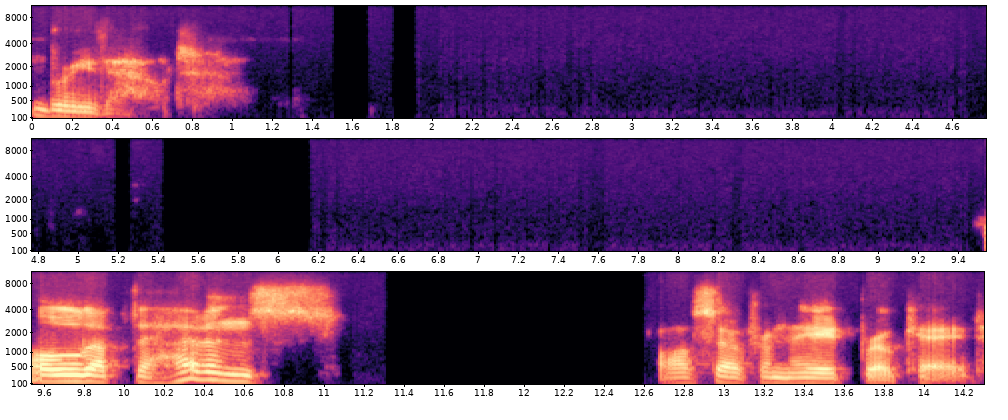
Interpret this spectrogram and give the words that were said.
Breathe out. Hold up the heavens, also from the eight brocade.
